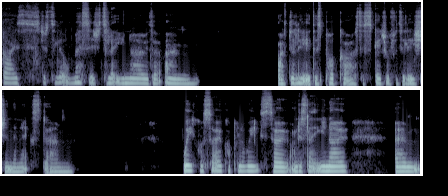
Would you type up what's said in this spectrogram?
guys, this is just a little message to let you know that um, I've deleted this podcast. It's scheduled for deletion the next um, week or so, a couple of weeks. So I'm just letting you know. Um,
